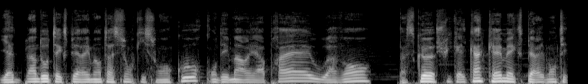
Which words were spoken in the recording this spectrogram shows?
Il y a plein d'autres expérimentations qui sont en cours, qui ont démarré après ou avant, parce que je suis quelqu'un qui aime expérimenter.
